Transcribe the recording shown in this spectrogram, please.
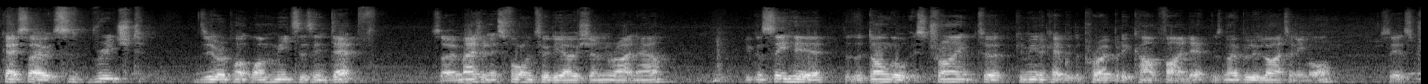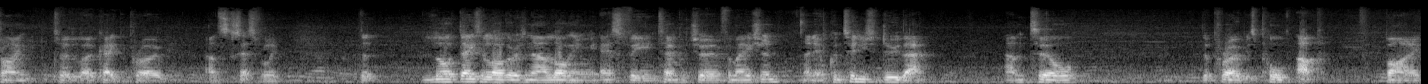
Okay, so it's reached 0.1 meters in depth. So imagine it's falling through the ocean right now. You can see here that the dongle is trying to communicate with the probe, but it can't find it. There's no blue light anymore. See, it's trying to locate the probe unsuccessfully. The log data logger is now logging SV and temperature information, and it will continue to do that until the probe is pulled up by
